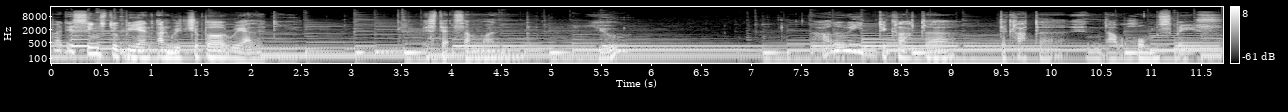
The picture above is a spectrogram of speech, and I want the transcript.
but this seems to be an unreachable reality. Is that someone you? How do we declutter the clutter in our home space?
